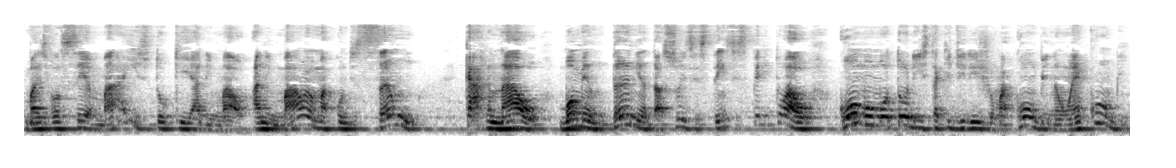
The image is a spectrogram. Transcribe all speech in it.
Mas você é mais do que animal. Animal é uma condição carnal, momentânea da sua existência espiritual. Como o motorista que dirige uma Kombi não é Kombi.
